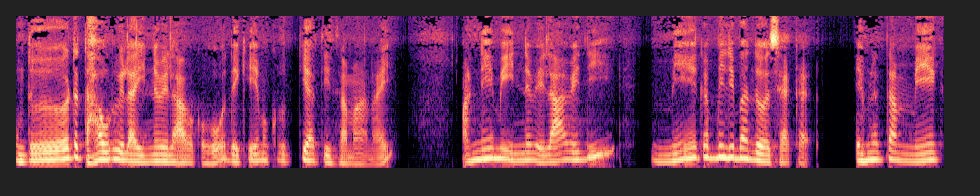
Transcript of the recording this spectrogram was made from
හොඳට තහවුරු වෙලා ඉන්න වෙලාවක හෝ දෙකේම කෘත්‍ය අතින් සමානයි. අන්නේ මේ ඉන්න වෙලාවේදී මේක පිළිබඳව සැක. එහෙම නැත්නම් මේක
